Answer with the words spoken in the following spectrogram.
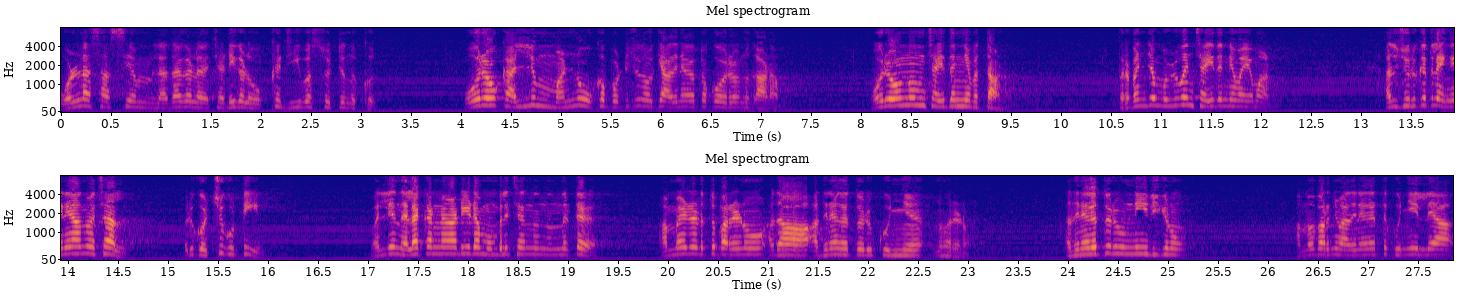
ഉള്ള സസ്യം ലതകൾ ചെടികളും ഒക്കെ ജീവസ്വറ്റ് നിൽക്കും. ഓരോ കല്ലും മണ്ണും ഒക്കെ പൊട്ടിച്ചു നോക്കിയാൽ അതിനകത്തൊക്കെ ഓരോന്ന് കാണാം. ഓരോന്നും ചൈതന്യവത്താണ്. പ്രപഞ്ചം മുഴുവൻ ചൈതന്യമയമാണ്. അത് ചുരുക്കത്തിൽ എങ്ങനെയാന്ന് വെച്ചാൽ ഒരു കൊച്ചുകുട്ടി വലിയ നിലക്കണ്ണാടിയുടെ മുമ്പിൽ ചെന്ന് നിന്നിട്ട് അമ്മയുടെ അടുത്ത് പറയണു അതാ അതിനകത്തൊരു കുഞ്ഞ് എന്ന് പറയണു. അതിനകത്തൊരു ഉണ്ണി അമ്മ പറഞ്ഞു അതിനകത്ത് കുഞ്ഞില്ല.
